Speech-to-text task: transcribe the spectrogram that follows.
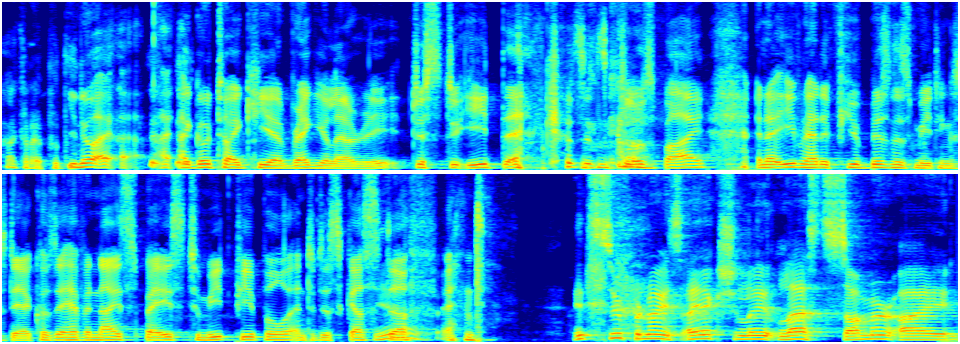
How can I put? You know, I, I, I go to IKEA regularly just to eat there because it's close by. And I even had a few business meetings there because they have a nice space to meet people and to discuss stuff. And It's super nice. I actually last summer I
